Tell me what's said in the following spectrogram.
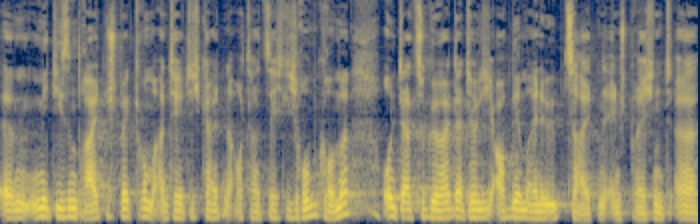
äh, mit diesem breiten Spektrum an Tätigkeiten auch tatsächlich rumkomme. Und dazu gehört natürlich auch mir meine Übzeiten entsprechend äh,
